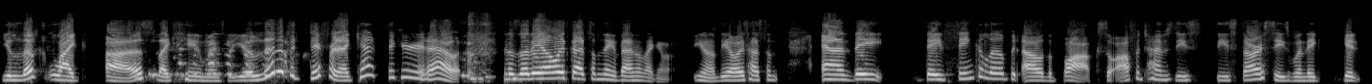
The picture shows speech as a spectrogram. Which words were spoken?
you look like us, like humans, but you're a little bit different. I can't figure it out. So they always got something about like, you know, they always have some, and they they think a little bit out of the box. So oftentimes these these star seeds, when they get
